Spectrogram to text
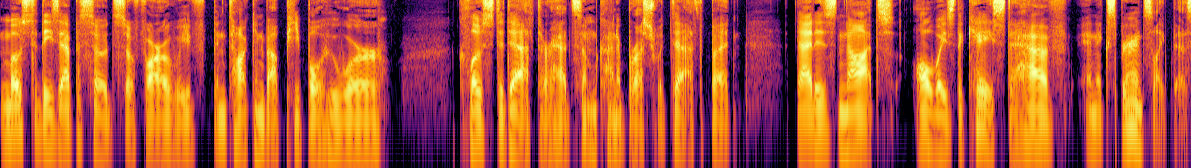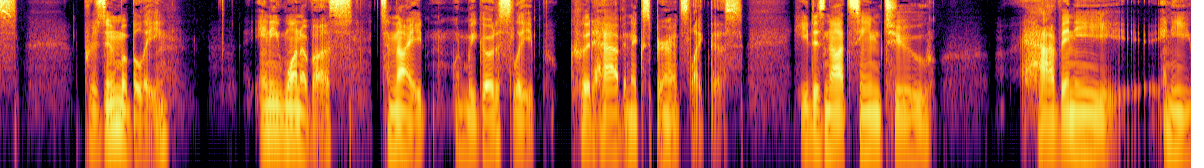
most of these episodes so far, we've been talking about people who were close to death or had some kind of brush with death. But that is not always the case to have an experience like this. Presumably, any one of us tonight, when we go to sleep, could have an experience like this he does not seem to have any any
